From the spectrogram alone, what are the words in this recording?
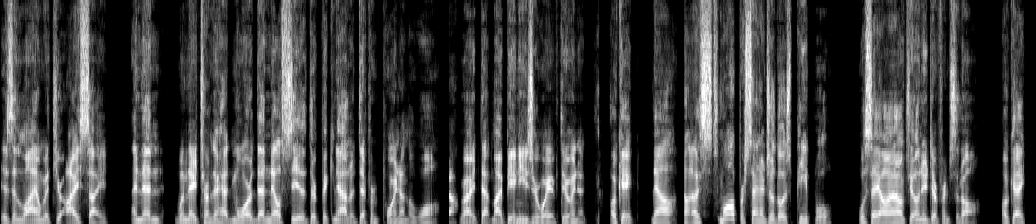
is in line with your eyesight. And then when they turn their head more, then they'll see that they're picking out a different point on the wall, yeah. right? That might be an easier way of doing it. Okay. Now, a small percentage of those people will say, oh, I don't feel any difference at all. Okay.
